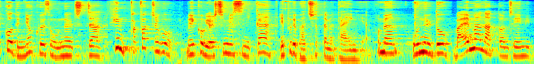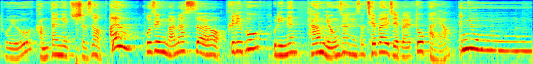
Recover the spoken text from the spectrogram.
했거든요. 그래서 오늘 진짜 힘 팍팍 주고 메이크업 열심히 했으니까 예쁘게 봐주셨다면 다행이에요. 그러면 오늘도 말 많았던 제이미포유 감당해 주셔서 아유 고생 많았어요. 그리고 우리는 다음 영상에서 제발 제발 또 봐요. 안녕.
